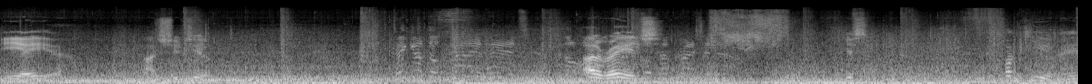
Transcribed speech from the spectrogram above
Yeah. I'll shoot you. Take out those giant heads. Out of range. thing will come crashing down. Just fuck you, man.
